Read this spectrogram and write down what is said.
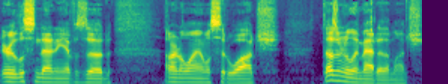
or listen to any episode. I don't know why I almost said watch. Doesn't really matter that much.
